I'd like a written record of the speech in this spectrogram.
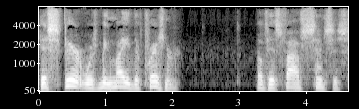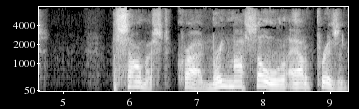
His spirit was being made the prisoner of his five senses. The psalmist cried, Bring my soul out of prison.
